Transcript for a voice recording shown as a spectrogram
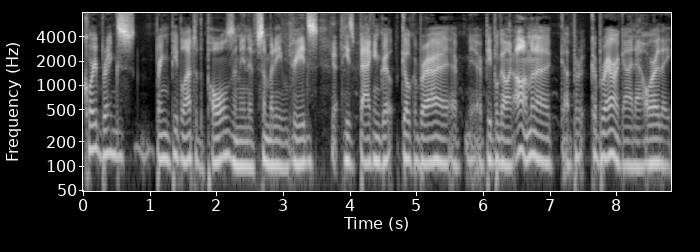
Corey Briggs bringing people out to the polls? I mean, if somebody reads he's backing Gil Gil Cabrera, are, are people going, "Oh, I'm gonna a Cabrera guy now," or are they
